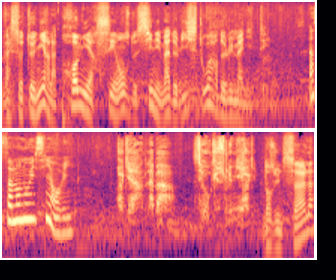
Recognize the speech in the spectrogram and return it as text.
va se tenir la première séance de cinéma de l'histoire de l'humanité. Installons-nous ici, Henri. Regarde là-bas, c'est Auguste Lumière. Dans une salle,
